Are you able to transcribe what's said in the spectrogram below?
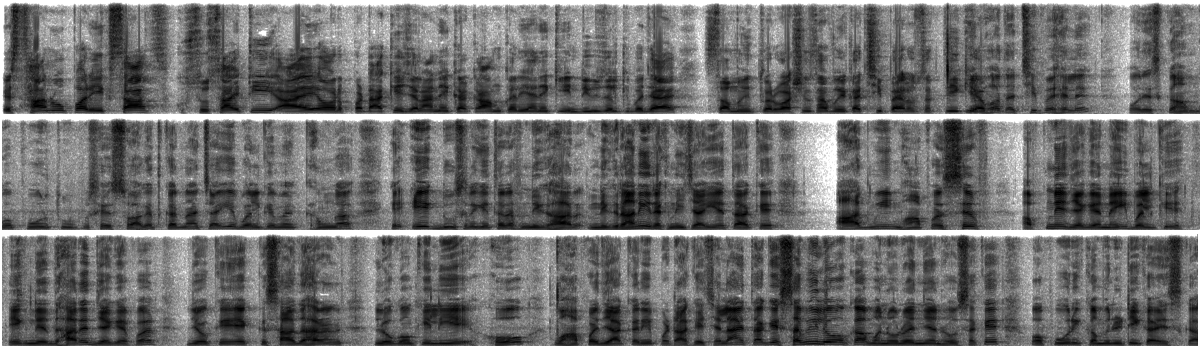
स्थानों पर एक साथ सोसाइटी आए और पटाखे जलाने का काम करे यानी कि इंडिविजुअल की बजाय सामूहिक पर वाशन साहब वो एक अच्छी पहल हो सकती है कि बहुत अच्छी पहल है और इसका हमको पूर्ण रूप से स्वागत करना चाहिए बल्कि मैं कहूँगा कि एक दूसरे की तरफ़ निगार निगरानी रखनी चाहिए ताकि आदमी वहाँ पर सिर्फ़ अपने जगह नहीं, बल्कि एक निर्धारित जगह पर, जो कि एक साधारण लोगों के लिए हो, वहाँ पर जाकर ये पटाखे चलाएँ, ताकि सभी लोगों का मनोरंजन हो सके और पूरी कम्युनिटी का इसका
